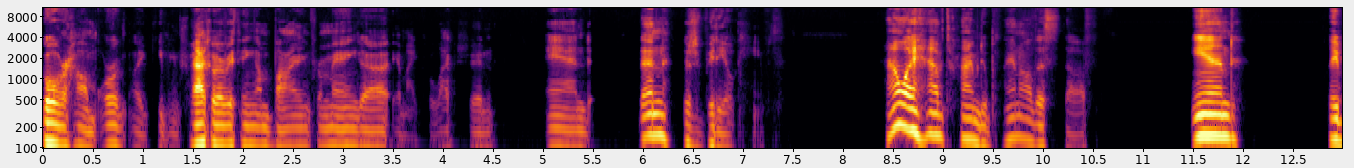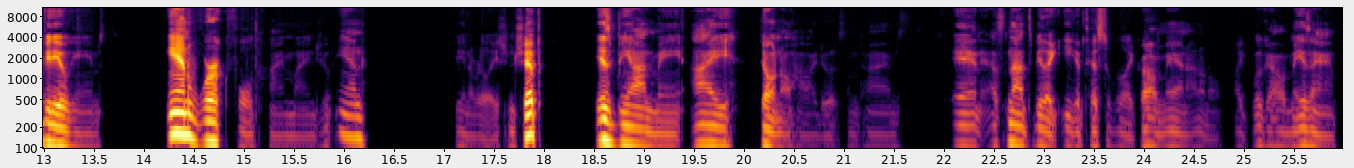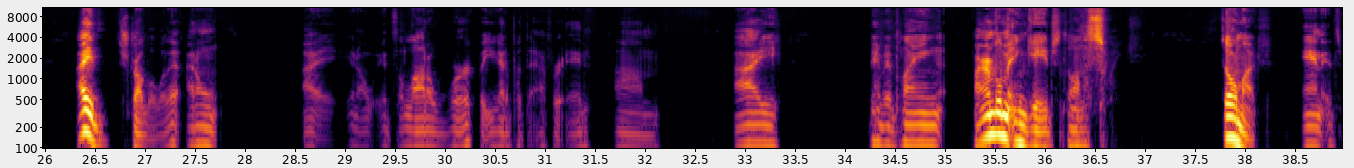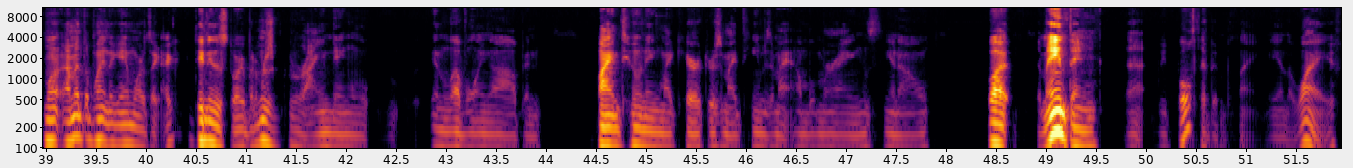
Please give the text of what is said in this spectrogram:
Go over how I'm org- like keeping track of everything I'm buying from manga in my collection, and then there's video games. How I have time to plan all this stuff and play video games and work full time, mind you, and be in a relationship is beyond me. I don't know how I do it sometimes. And it's not to be like egotistical, like, oh man, I don't know. Like, look how amazing I am. I struggle with it. I don't, I, you know, it's a lot of work, but you got to put the effort in. Um, I have been playing Fire Emblem Engage on the Switch so much. And it's more, I'm at the point in the game where it's like, I could continue the story, but I'm just grinding and leveling up and fine tuning my characters, and my teams, and my emblem rings, you know. But the main thing that we both have been playing, me and the wife,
